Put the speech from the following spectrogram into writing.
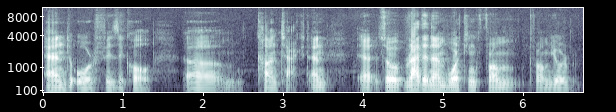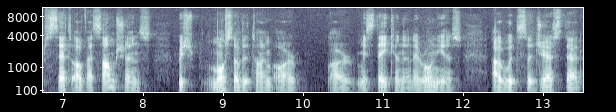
and or physical um, contact. And uh, so rather than working from, from your set of assumptions, which most of the time are are mistaken and erroneous, I would suggest that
